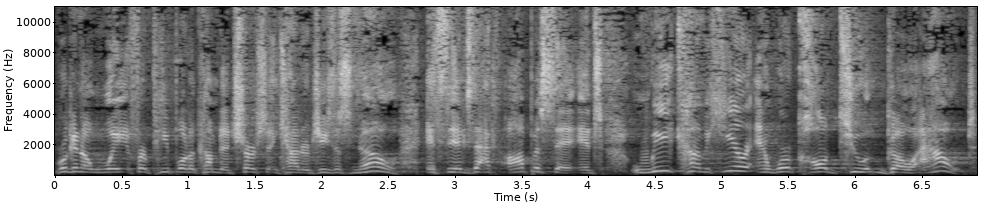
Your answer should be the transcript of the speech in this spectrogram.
We're going to wait for people to come to church to encounter Jesus. No, it's the exact opposite. It's we come here and we're called to go out.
